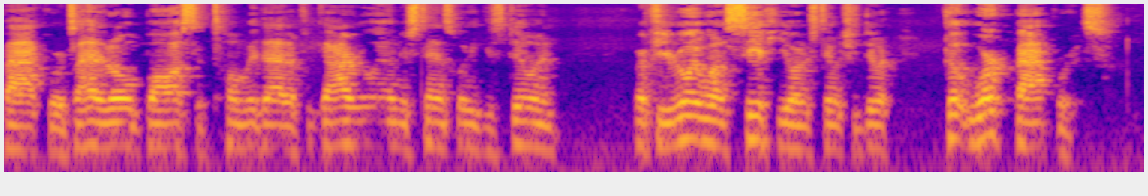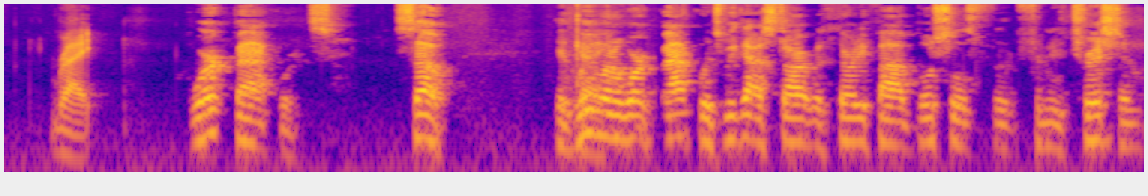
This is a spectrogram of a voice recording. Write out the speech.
backwards. I had an old boss that told me that if a guy really understands what he's doing, or if you really want to see if you understand what you're doing, go work backwards. Right. Work backwards. So, if we want to work backwards, we got to start with 35 bushels for, for nutrition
